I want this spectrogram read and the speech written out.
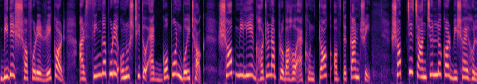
বিদেশ সফরের রেকর্ড আর সিঙ্গাপুরে অনুষ্ঠিত এক গোপন বৈঠক, সব মিলিয়ে ঘটনাপ্রবাহ এখন টক অফ দ্য কান্ট্রি। সবচেয়ে চাঞ্চল্যকর বিষয় হল,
